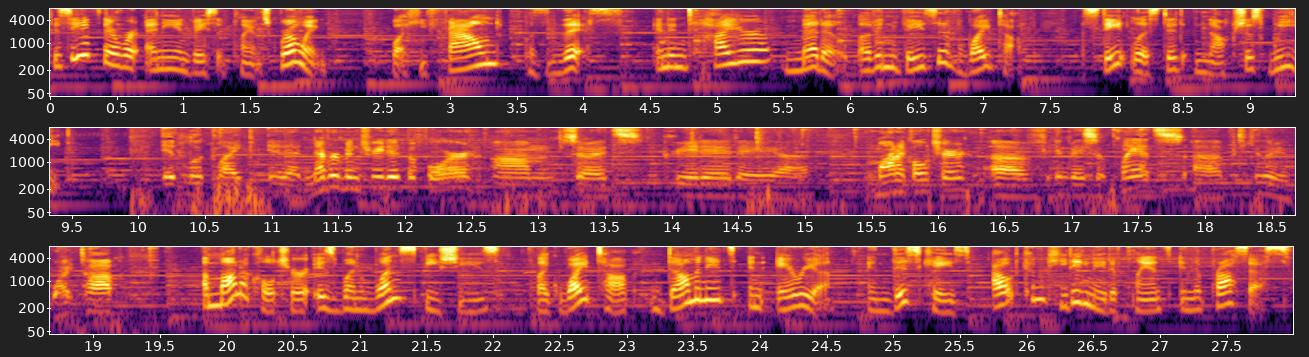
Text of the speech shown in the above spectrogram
to see if there were any invasive plants growing. What he found was this an entire meadow of invasive whitetop, a state listed noxious weed. It looked like it had never been treated before, um, so it's created a uh, monoculture of invasive plants, uh, particularly whitetop. A monoculture is when one species, like whitetop, dominates an area, in this case, outcompeting native plants in the process.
